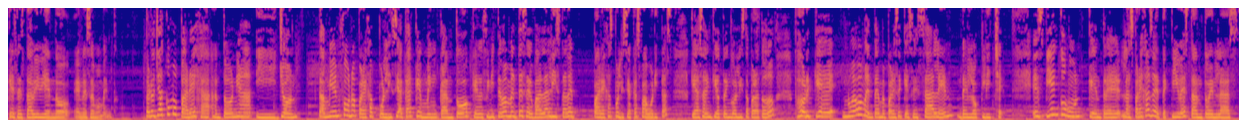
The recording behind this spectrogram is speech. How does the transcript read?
que se está viviendo en ese momento. Pero ya como pareja, Antonia y John también fue una pareja policíaca que me encantó, que definitivamente se va a la lista de parejas policíacas favoritas, que ya saben que yo tengo lista para todo, porque nuevamente me parece que se salen de lo cliché. Es bien común que entre las parejas de detectives, tanto en las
